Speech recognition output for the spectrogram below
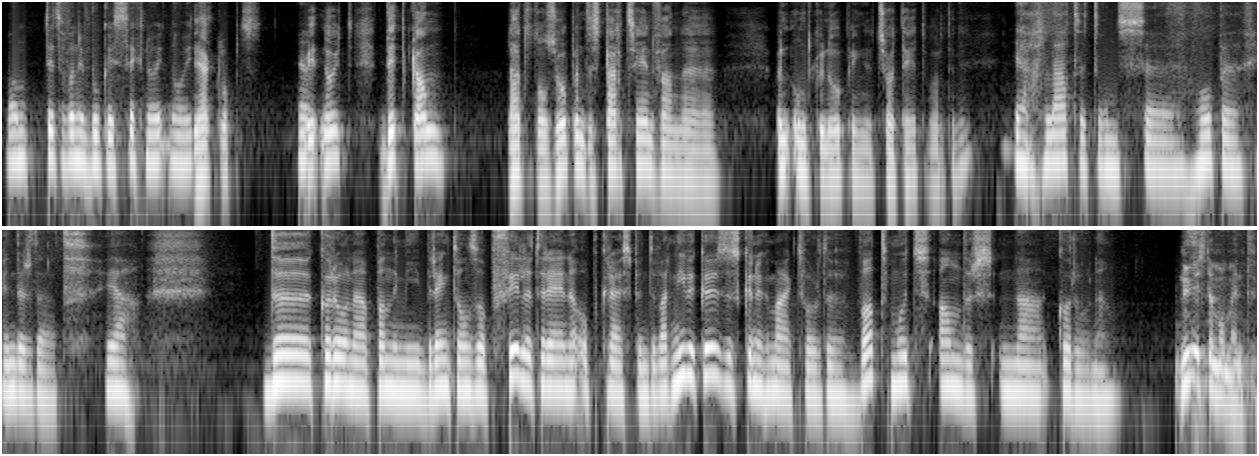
Want de titel van uw boek is Zeg nooit nooit. Ja, klopt. Ja. Weet nooit. Dit kan, laat het ons open, de start zijn van eh, een ontknoping. Het zou tijd worden. Hè? Ja, laat het ons eh, hopen, inderdaad. Ja. De coronapandemie brengt ons op vele terreinen op kruispunten waar nieuwe keuzes kunnen gemaakt worden. Wat moet anders na corona? Nu is het moment.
